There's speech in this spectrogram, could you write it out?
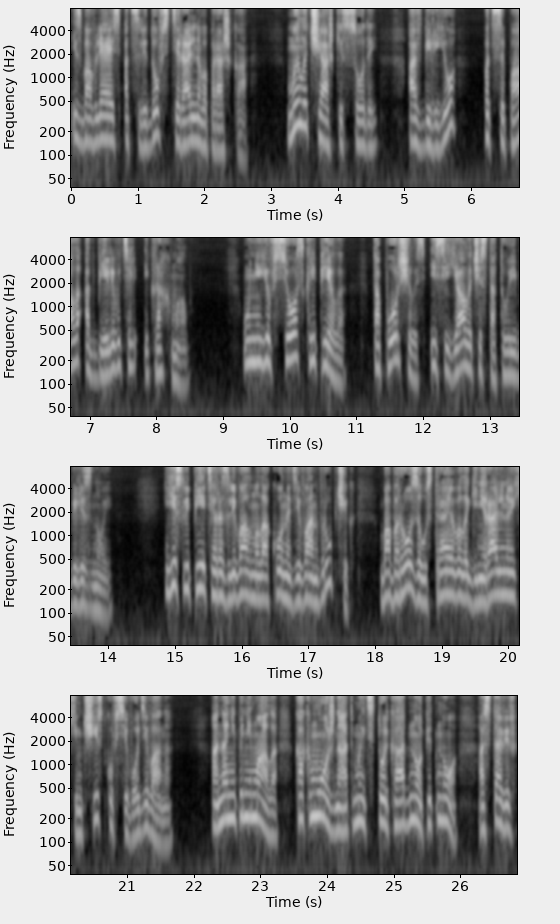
избавляясь от следов стирального порошка, мыла чашки с содой, а в белье подсыпала отбеливатель и крахмал. У нее все скрипело, топорщилось и сияло чистотой и белизной. Если Петя разливал молоко на диван в рубчик, баба Роза устраивала генеральную химчистку всего дивана. Она не понимала, как можно отмыть только одно пятно, оставив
